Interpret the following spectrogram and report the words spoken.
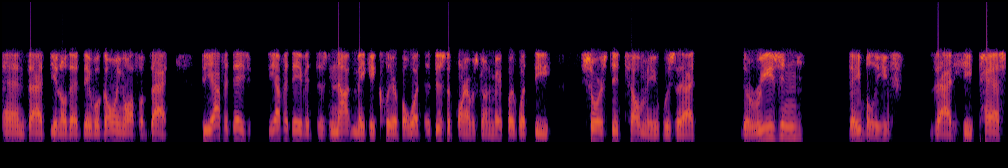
and that you know that they were going off of that. The affidavit the affidavit does not make it clear, but what this is the point I was going to make. But what the source did tell me was that the reason they believe that he passed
